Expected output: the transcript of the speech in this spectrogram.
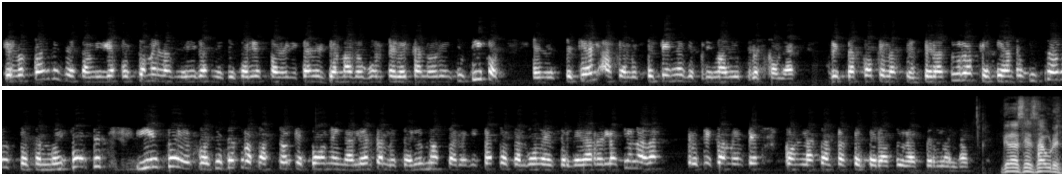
que los padres de familia pues tomen las medidas necesarias para evitar el llamado golpe de calor en sus hijos, en especial hacia los pequeños de primaria y preescolar. Destacó que las temperaturas que se han registrado pues, son muy fuertes y este pues es otro factor que pone en alerta a los alumnos para evitar pues alguna enfermedad relacionada precisamente con las altas temperaturas, Fernando. Gracias, Aure.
